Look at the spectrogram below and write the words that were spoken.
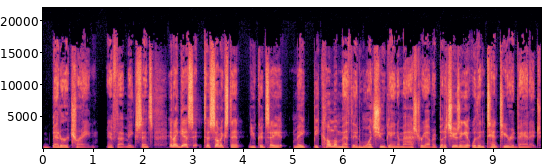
better train if that makes sense. And I guess to some extent, you could say it may become a method once you gain a mastery of it, but it's using it with intent to your advantage.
